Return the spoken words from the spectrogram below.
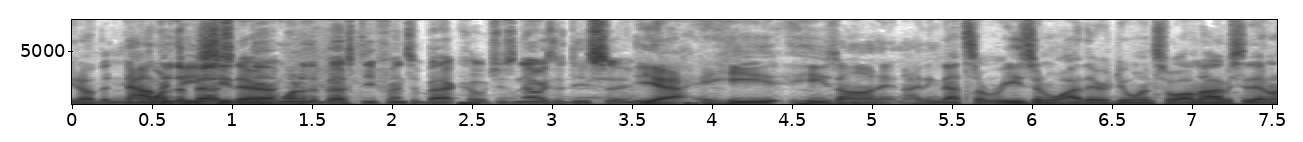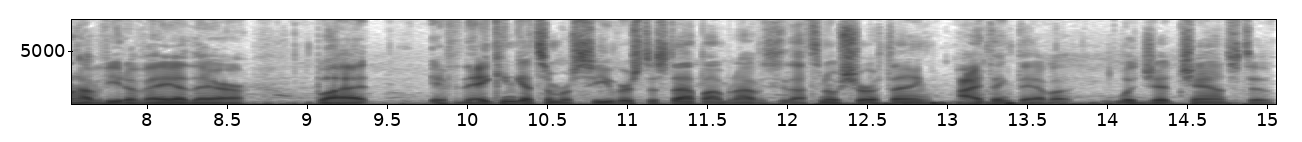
you know the now one the, of the DC best, there. one of the best defensive back coaches. Now he's a DC. Yeah, he he's on it, and I think that's the reason why they're doing so well. Obviously, they don't have Vita Vea there, but if they can get some receivers to step up, and obviously that's no sure thing, I think they have a legit chance to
